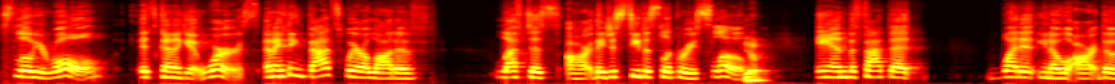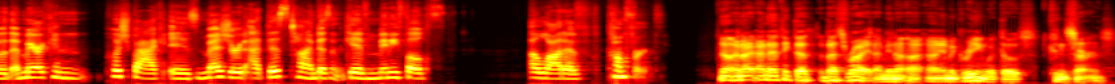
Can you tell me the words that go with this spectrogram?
slow your roll, it's going to get worse. And I think that's where a lot of leftists are. They just see the slippery slope. Yep. And the fact that what it, you know, are the, the American pushback is measured at this time doesn't give many folks a lot of comfort. No, and I and I think that that's right. I mean, I, I am agreeing with those concerns,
